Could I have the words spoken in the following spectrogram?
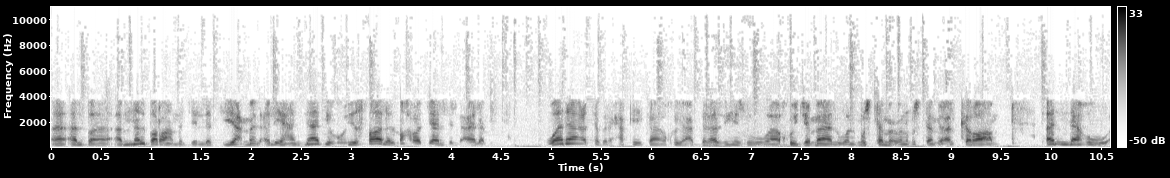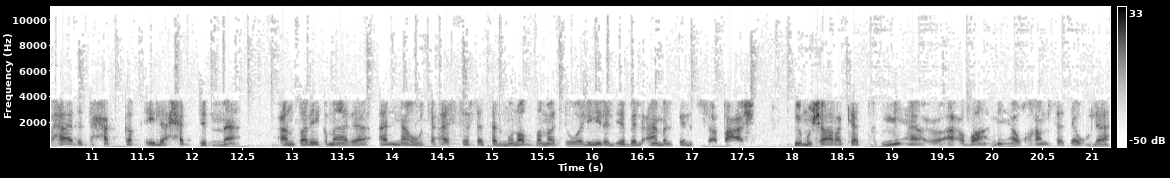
آه من البرامج التي يعمل عليها النادي هو إيصال المهرجان للعالم وأنا أعتبر حقيقة أخوي عبد العزيز وأخوي جمال والمستمع والمستمع الكرام أنه هذا تحقق إلى حد ما. عن طريق ماذا؟ أنه تأسست المنظمة الدولية للإبل عام 2019 بمشاركة 100 أعضاء 105 دولة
